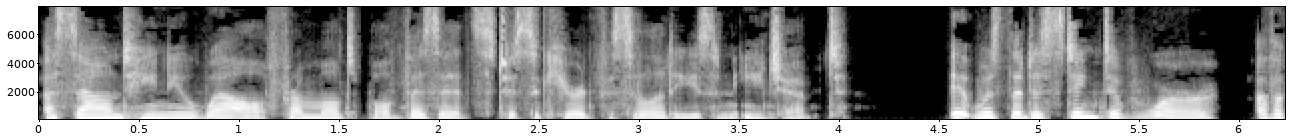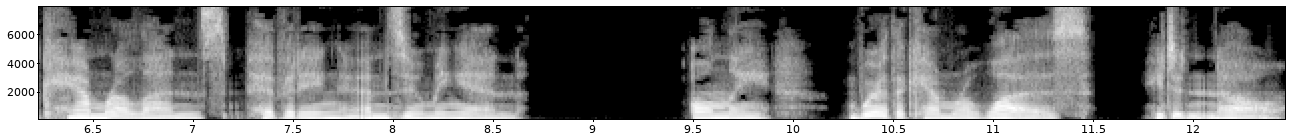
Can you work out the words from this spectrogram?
a sound he knew well from multiple visits to secured facilities in Egypt. It was the distinctive whir of a camera lens pivoting and zooming in. Only, where the camera was, he didn't know.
